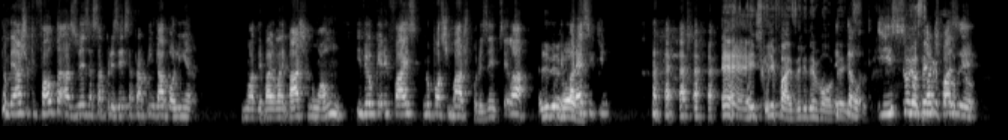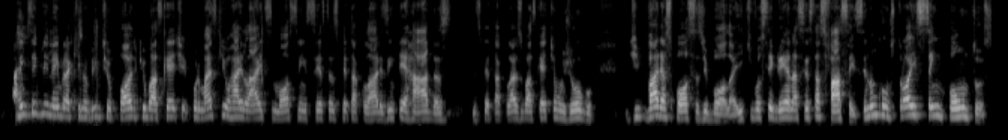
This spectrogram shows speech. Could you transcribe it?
Também acho que falta, às vezes, essa presença para pingar a bolinha no Adebayo lá embaixo, no 1x1, e ver o que ele faz no poste baixo, por exemplo. Sei lá. Ele porque parece que é, é isso que ele faz, ele devolve. É então, é isso, isso não, pode fazer. a gente sempre lembra aqui no Big Two Pod que o basquete, por mais que o highlights mostrem cestas espetaculares, enterradas espetaculares, o basquete é um jogo de várias postas de bola e que você ganha nas cestas fáceis. Você não constrói 100 pontos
